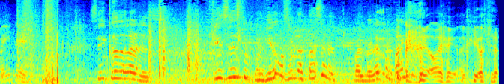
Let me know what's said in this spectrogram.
20. 5 dólares. ¿Qué es esto? ¿Por qué damos una taza de- para el bebé para el baño? Oye, aquí hay otra.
